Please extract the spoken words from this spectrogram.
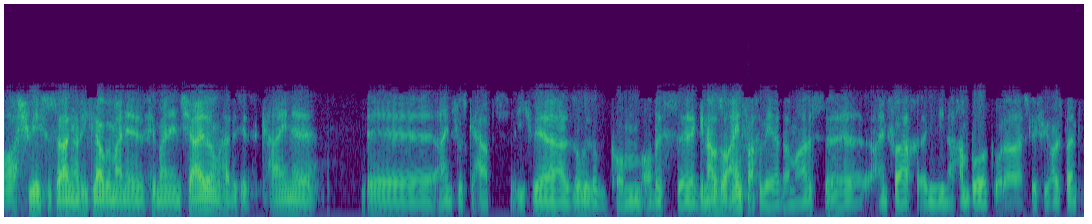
Oh, schwierig zu sagen. Also ich glaube, meine, für meine Entscheidung hat es jetzt keine äh, Einfluss gehabt. Ich wäre sowieso gekommen, ob es äh, genauso einfach wäre damals, äh, einfach irgendwie nach Hamburg oder Schleswig-Holstein zu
